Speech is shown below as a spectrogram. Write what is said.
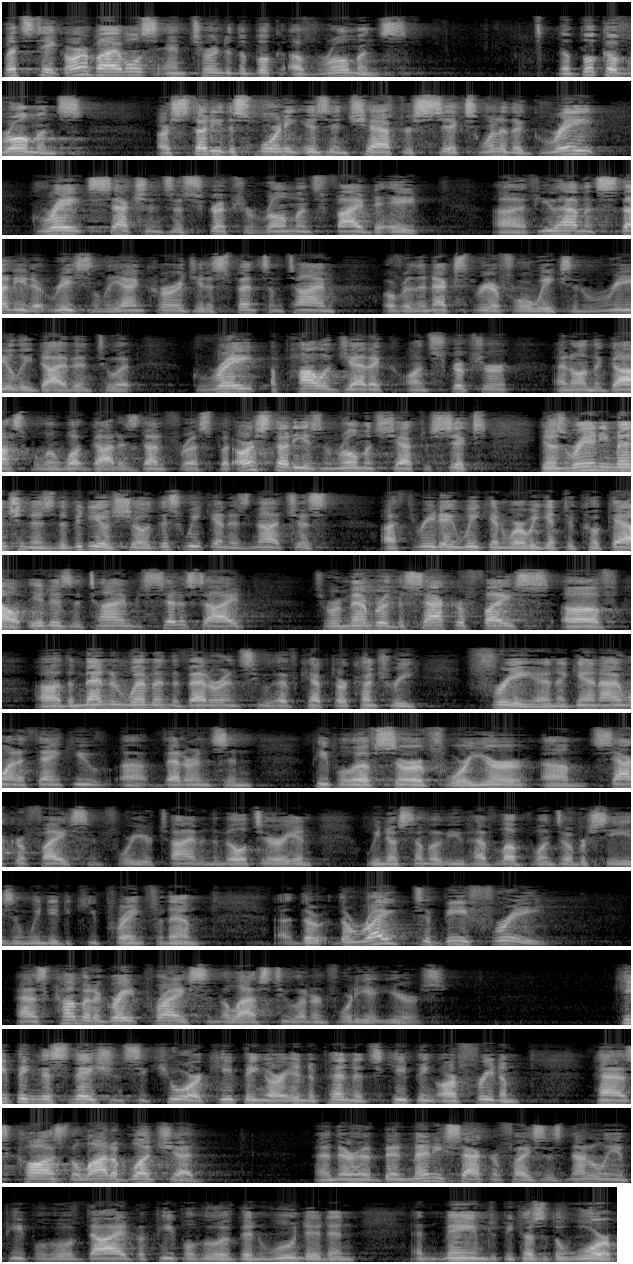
let's take our Bibles and turn to the book of Romans. The book of Romans. Our study this morning is in chapter 6, one of the great, great sections of Scripture, Romans 5 to 8. Uh, if you haven't studied it recently, I encourage you to spend some time over the next three or four weeks and really dive into it. Great apologetic on Scripture and on the gospel and what God has done for us. But our study is in Romans chapter 6. You know, as Randy mentioned, as the video showed, this weekend is not just a three day weekend where we get to cook out. It is a time to set aside to remember the sacrifice of uh, the men and women, the veterans who have kept our country free. And again, I want to thank you, uh, veterans and people who have served, for your um, sacrifice and for your time in the military. And we know some of you have loved ones overseas, and we need to keep praying for them. Uh, the, the right to be free has come at a great price in the last 248 years. Keeping this nation secure, keeping our independence, keeping our freedom has caused a lot of bloodshed. And there have been many sacrifices, not only in people who have died, but people who have been wounded and, and maimed because of the war.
